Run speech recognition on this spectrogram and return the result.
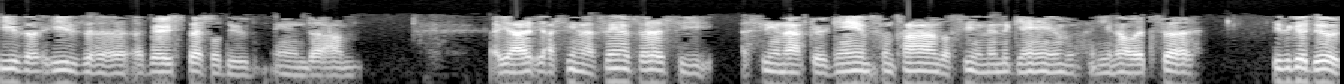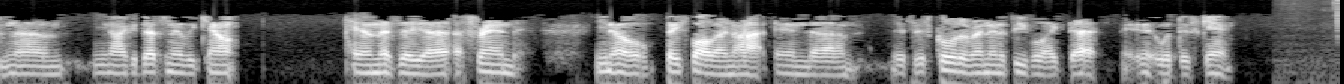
he's a he's a, a very special dude, and um, yeah, I, I see him at Fan Fest. He I see him after a game sometimes. I'll see him in the game. You know, it's uh he's a good dude, and um, you know I could definitely count him as a uh, a friend. You know, baseball or not, and um, it's it's cool to run into people like that uh, with this game.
